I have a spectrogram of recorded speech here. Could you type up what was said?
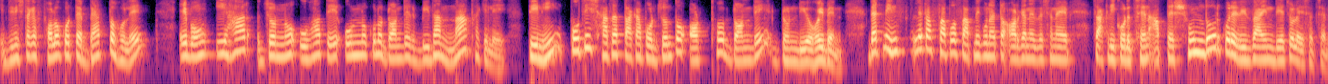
জিনিসটাকে ফলো করতে ব্যর্থ হলে এবং ইহার জন্য উহাতে অন্য কোনো দণ্ডের বিধান না থাকিলে তিনি পঁচিশ হাজার টাকা পর্যন্ত অর্থ দণ্ডে দণ্ডীয় হইবেন। That means let us suppose আপনি কোনো একটা অর্গানাইজেশনে চাকরি করেছেন, আপনি সুন্দর করে রিজাইন দিয়ে চলে এসেছেন।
